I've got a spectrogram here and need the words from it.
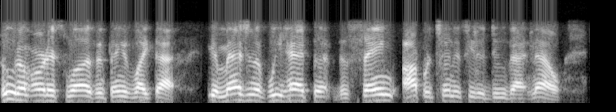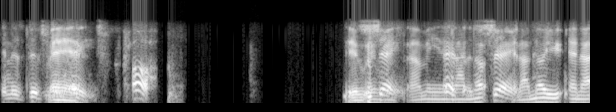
who the artist was and things like that. You imagine if we had the the same opportunity to do that now in this digital Man. age. Oh, it was. I mean, and I know, and I know you, and I,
